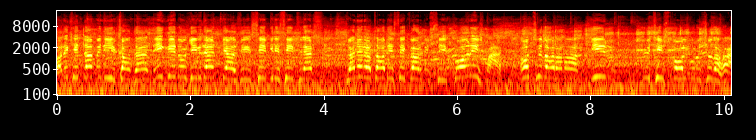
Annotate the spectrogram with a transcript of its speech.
Hareketlenmedi ilk anda. Negredo geriden geldi sevgili seyirciler. Caner Ata destek vermişti. Quaresma açıda aranan bir müthiş gol vuruşu daha.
